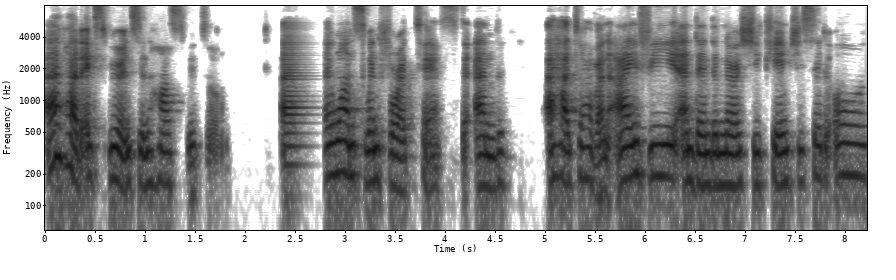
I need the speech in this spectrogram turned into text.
I've had experience in hospital. I, once went for a test and I had to have an IV, and then the nurse she came, she said, "Oh,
